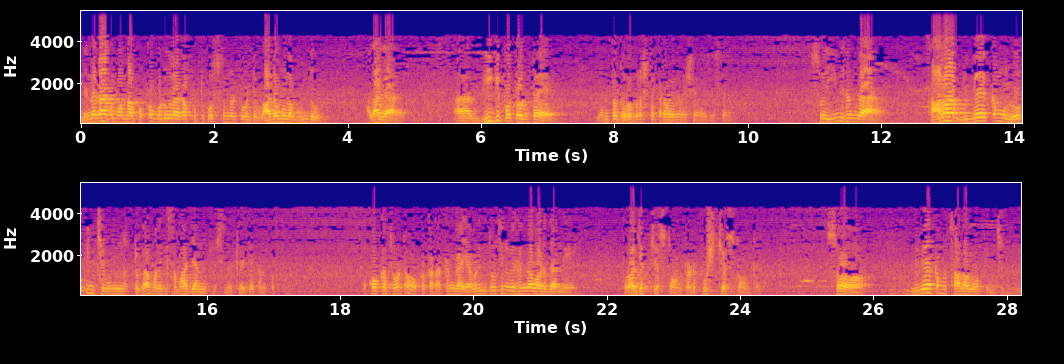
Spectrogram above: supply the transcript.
నిన్నదాక మొన్న కుక్క గొడుగులాగా పుట్టుకొస్తున్నటువంటి వాదముల ముందు అలాగా వీగిపోతుంటే ఎంత దురదృష్టకరమైన విషయం చూసారు సో ఈ విధంగా చాలా వివేకము లోపించి ఉన్నట్టుగా మనకి సమాజాన్ని చూసినట్లయితే కనపడుతుంది. ఒక్కొక్క చోట ఒక్కొక్క రకంగా ఎవరికి తోచిన విధంగా వాడు దాన్ని ప్రాజెక్ట్ చేస్తూ ఉంటాడు పుష్ చేస్తూ ఉంటాడు. సో వివేకము చాలా లోపించింది.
